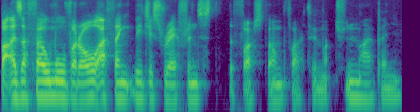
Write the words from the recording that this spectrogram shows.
But as a film overall, I think they just referenced the first film far too much, in my opinion.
